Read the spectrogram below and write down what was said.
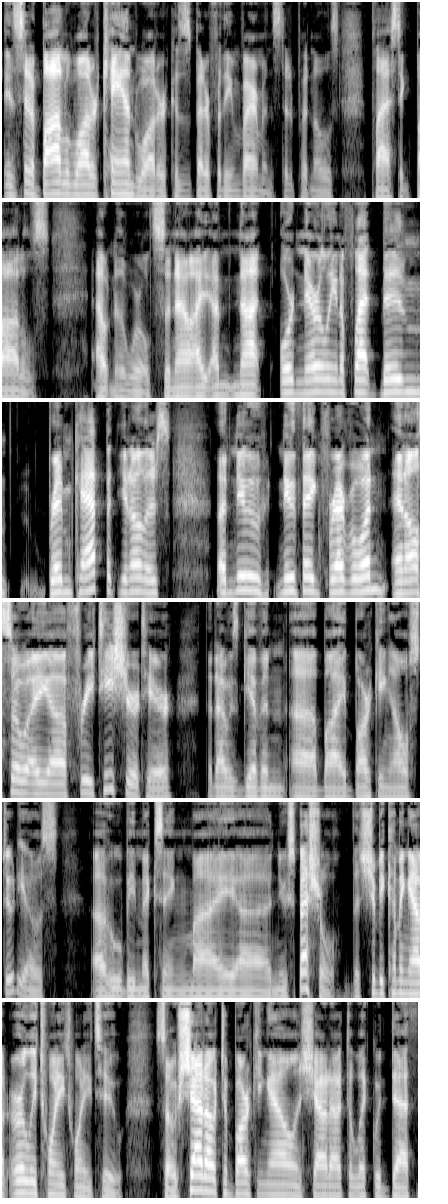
instead of bottled water, canned water because it's better for the environment instead of putting all those plastic bottles out into the world. So now I, I'm not ordinarily in a flat brim brim cap, but you know there's a new new thing for everyone, and also a uh, free T-shirt here that I was given uh, by Barking Owl Studios uh, who will be mixing my uh, new special that should be coming out early 2022. So shout out to Barking Owl and shout out to Liquid Death.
